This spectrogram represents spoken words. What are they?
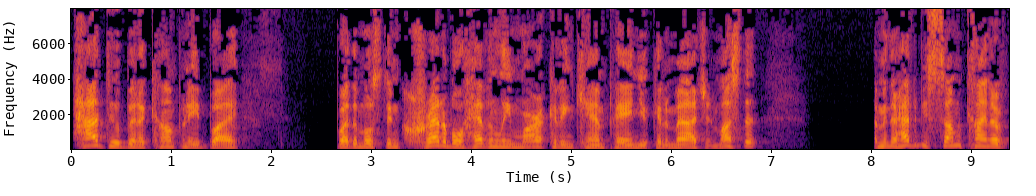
had to have been accompanied by by the most incredible heavenly marketing campaign you can imagine, must it? I mean, there had to be some kind of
